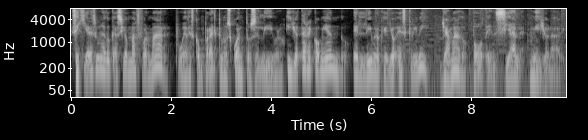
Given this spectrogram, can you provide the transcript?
Si quieres una educación más formal, puedes comprarte unos cuantos libros. Y yo te recomiendo el libro que yo escribí llamado Potencial Millonario.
